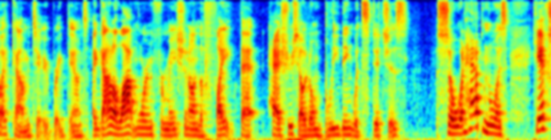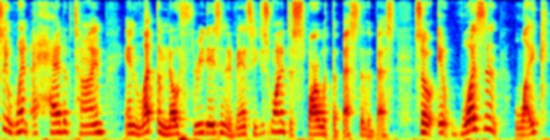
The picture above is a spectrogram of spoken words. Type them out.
fight commentary breakdowns. I got a lot more information on the fight that has Xu Xiaodong bleeding with stitches. So what happened was he actually went ahead of time and let them know three days in advance he just wanted to spar with the best of the best. So it wasn't like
